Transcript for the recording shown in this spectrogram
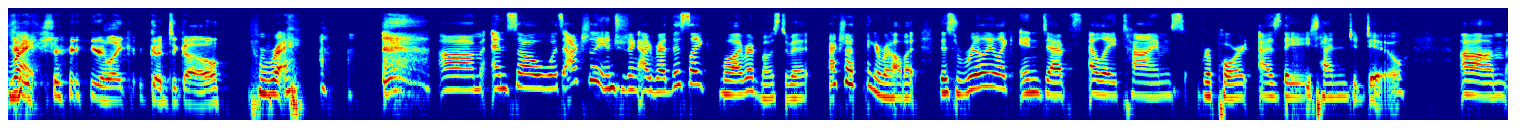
Right. Make sure you're like good to go. right. Um, and so what's actually interesting, I read this like, well, I read most of it. Actually, I think I read all of it. This really like in-depth LA Times report, as they tend to do. Um,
